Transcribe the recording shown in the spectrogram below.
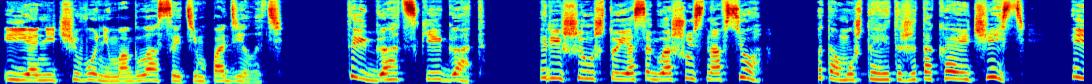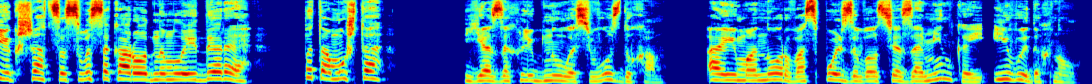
и я ничего не могла с этим поделать. Ты гадский гад. Решил, что я соглашусь на все, потому что это же такая честь якшаться с высокородным Лейдере, потому что я захлебнулась воздухом, а Иманор воспользовался заминкой и выдохнул.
